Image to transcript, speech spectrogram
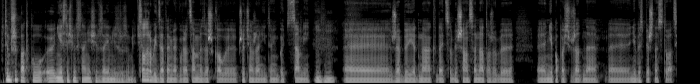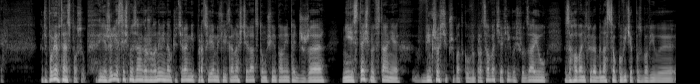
w tym przypadku e, nie jesteśmy w stanie się wzajemnie zrozumieć. Co zrobić zatem, jak wracamy ze szkoły przeciążeni tymi bodźcami, mhm. E, żeby jednak dać sobie szansę na to, żeby nie popaść w żadne niebezpieczne sytuacje? Znaczy powiem w ten sposób. Jeżeli jesteśmy zaangażowanymi nauczycielami, pracujemy kilkanaście lat, to musimy pamiętać, że nie jesteśmy w stanie w większości przypadków wypracować jakiegoś rodzaju zachowań, które by nas całkowicie pozbawiły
